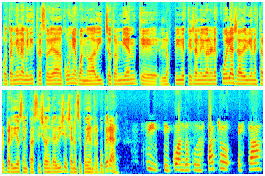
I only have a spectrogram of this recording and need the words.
o también la ministra Soledad Acuña cuando ha dicho también que los pibes que ya no iban a la escuela ya debían estar perdidos en pasillos de la villa y ya no se podían recuperar. Sí, y cuando su despacho está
